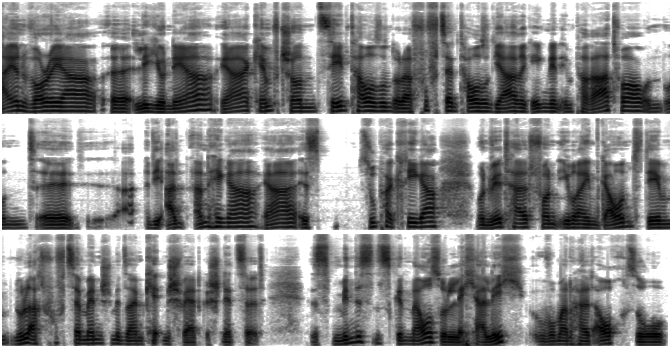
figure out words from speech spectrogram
Iron Warrior äh, Legionär, ja, kämpft schon 10.000 oder 15.000 Jahre gegen den Imperator und, und äh, die An Anhänger, ja, ist Superkrieger und wird halt von Ibrahim Gaunt, dem 0815 Menschen mit seinem Kettenschwert geschnetzelt. Das ist mindestens genauso lächerlich, wo man halt auch so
